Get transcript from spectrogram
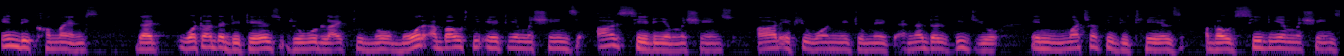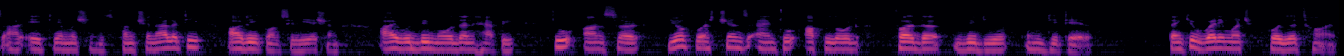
in the comments that what are the details you would like to know more about the ATM machines or CDM machines or if you want me to make another video in much of the details about CDM machines or ATM machines functionality or reconciliation. I would be more than happy to answer your questions and to upload further video in detail. Thank you very much for your time.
